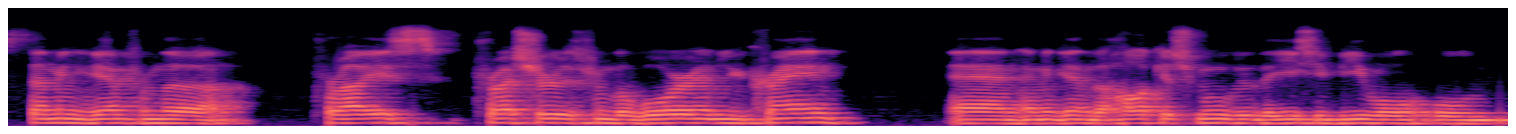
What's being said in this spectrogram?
stemming again from the price pressures from the war in Ukraine, and, and again, the hawkish move that the ECB will, will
